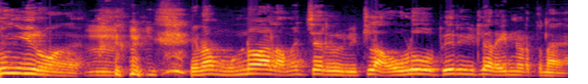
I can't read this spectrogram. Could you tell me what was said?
தூங்கிடுவாங்க ஏன்னா முன்னாள் அமைச்சர்கள் வீட்டுல அவ்வளவு பேர் வீட்டுல ரைடு நடத்துனாங்க.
